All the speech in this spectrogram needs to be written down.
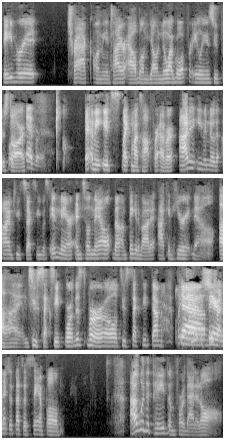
favorite track on the entire album. Y'all know I go up for Alien Superstar Ever. I mean, it's like my top forever. I didn't even know that I'm Too Sexy was in there until now that I'm thinking about it. I can hear it now. I'm too sexy for this world, too sexy. Dumb. But Yeah, she barely. that that's a sample. I wouldn't have paid them for that at all.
